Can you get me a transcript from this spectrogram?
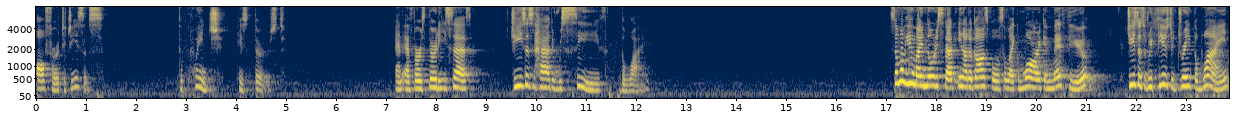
offered to Jesus to quench his thirst. And at verse 30, it says, Jesus had received the wine. Some of you might notice that in other Gospels, like Mark and Matthew, Jesus refused to drink the wine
